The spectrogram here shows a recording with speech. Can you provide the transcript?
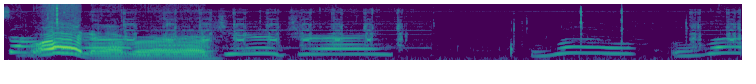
sorrow Whatever. that you. Whoa, whoa.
